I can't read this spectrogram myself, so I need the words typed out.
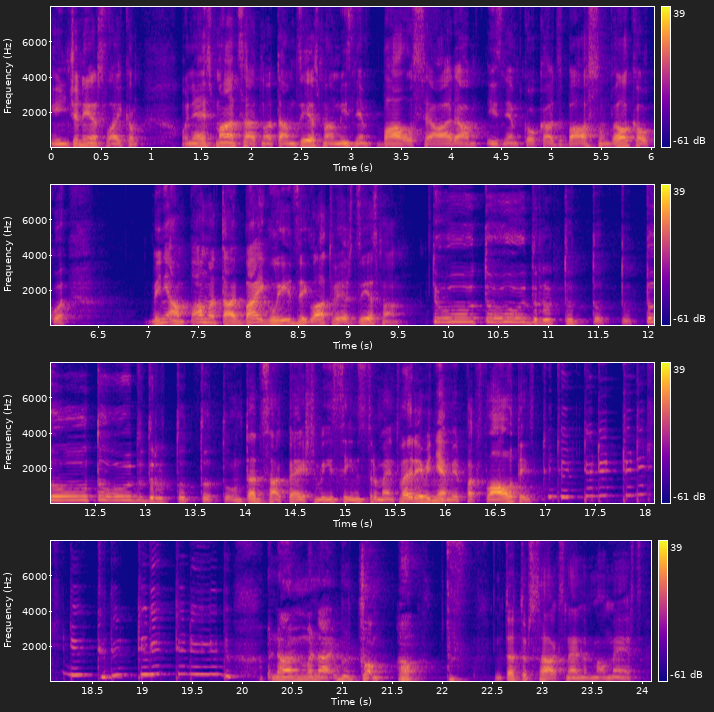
inženieris laikam. Un, ja es mācētu no tām dziesmām, izņemt balsi ārā, izņemt kaut kādas basu un vēl kaut ko, viņām pamatā ir baigi līdzīgi latviešu dziesmām. Un tad sāk pēkšņi visi instrumenti, vai arī viņiem ir pat flautīs. Un tad tur sāks nenormāli mērķis.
